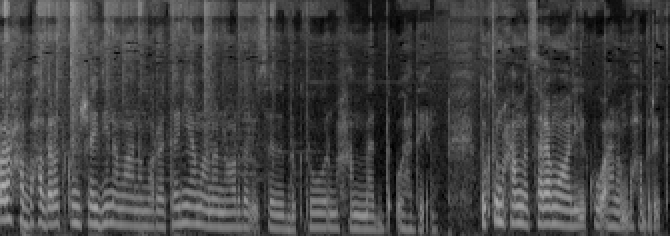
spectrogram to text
برحب بحضراتكم مشاهدينا معنا مرة تانية. معنا النهاردة الأستاذ الدكتور محمد وهدان. دكتور محمد سلام عليكم وأهلا بحضرتك.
